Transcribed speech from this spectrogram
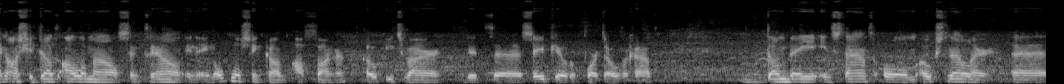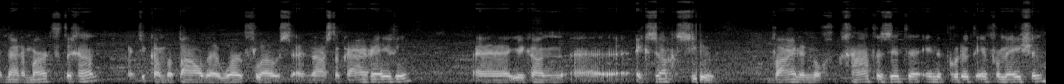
En als je dat allemaal centraal in één oplossing kan afvangen, ook iets waar dit uh, CPO-rapport over gaat, dan ben je in staat om ook sneller naar de markt te gaan. Want je kan bepaalde workflows naast elkaar regelen. je kan exact zien waar er nog gaten zitten in de productinformation.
